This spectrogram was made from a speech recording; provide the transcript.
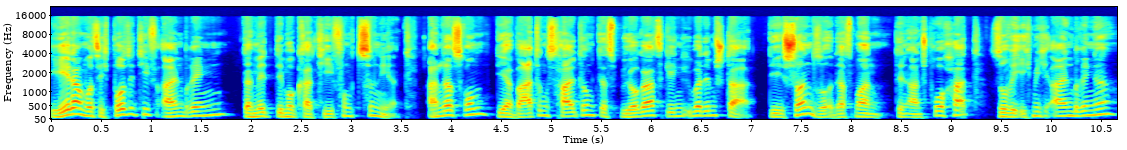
Jeder muss sich positiv einbringen, damit Demokratie funktioniert. Andersrum, die Erwartungshaltung des Bürgers gegenüber dem Staat. Die ist schon so, dass man den Anspruch hat, so wie ich mich einbringe,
